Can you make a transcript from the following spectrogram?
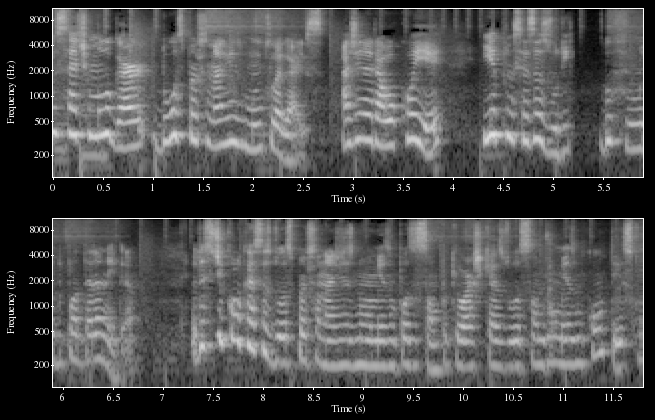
em sétimo lugar, duas personagens muito legais: a General Okoye e a Princesa Zuri, do filme do Pantera Negra. Eu decidi colocar essas duas personagens numa mesma posição porque eu acho que as duas são de um mesmo contexto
